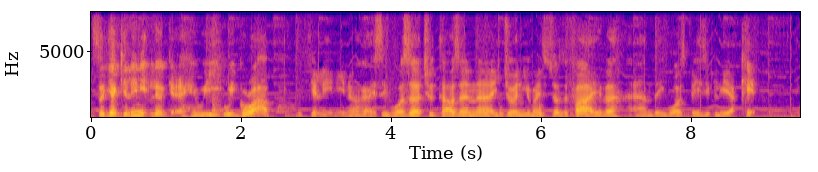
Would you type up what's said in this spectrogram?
so yeah, Chiellini. Look, uh, we we grew up with Chiellini. You know, guys. It was uh, 2000. Uh, he joined Juventus 2005, uh, and he was basically a kid. You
